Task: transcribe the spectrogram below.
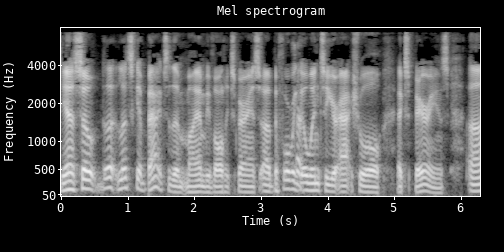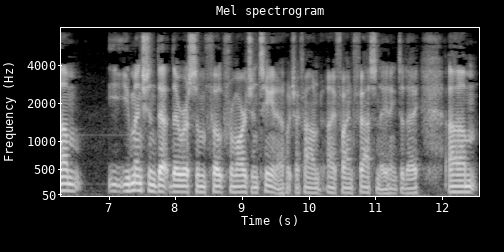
yeah, so let's get back to the Miami Vault experience. Uh, before we sure. go into your actual experience, um, you mentioned that there were some folk from Argentina, which I found I find fascinating today. Um,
